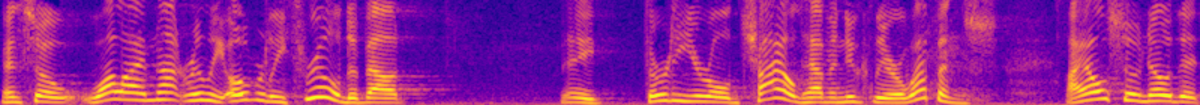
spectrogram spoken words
And so, while I'm not really overly thrilled about a 30 year old child having nuclear weapons, I also know that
